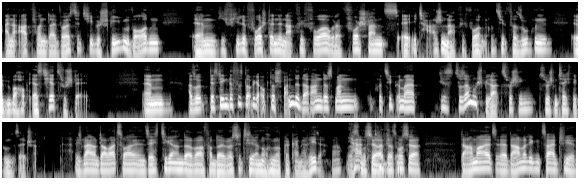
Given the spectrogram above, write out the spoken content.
eine Art von Diversity beschrieben worden, ähm, die viele Vorstände nach wie vor oder Vorstandsetagen nach wie vor im Prinzip versuchen, äh, überhaupt erst herzustellen. Ähm, also deswegen, das ist, glaube ich, auch das Spannende daran, dass man im Prinzip immer dieses Zusammenspiel hat zwischen, zwischen Technik und Gesellschaft. Ich meine, und damals war in den 60ern, da war von Diversity ja noch überhaupt gar keine Rede. Ne? Das ja, muss ja, das muss ja damals, in der damaligen Zeit, wie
